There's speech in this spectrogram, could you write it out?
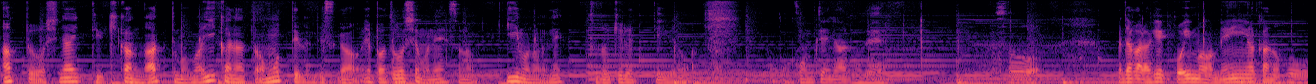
アップをしないっていう期間があってもまあいいかなとは思ってるんですがやっぱどうしてもねそのいいものをね届けるっていうのが根底にあるのでそう。だから結構今はメイン赤の方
